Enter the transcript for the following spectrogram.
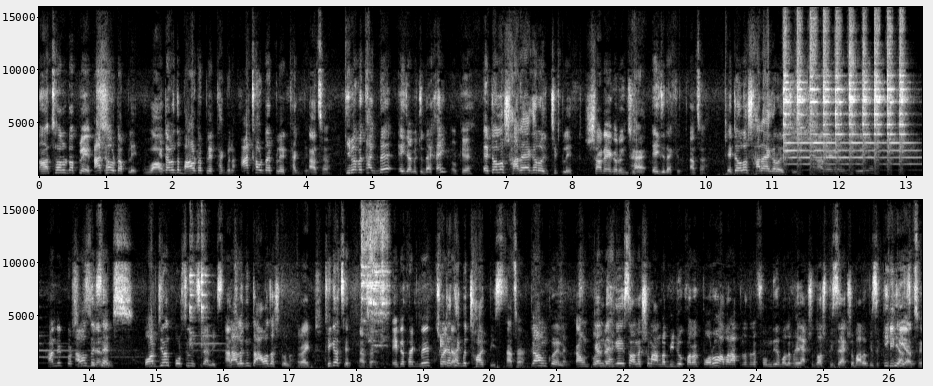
আঠারোটা প্লেট আঠারোটা প্লেট. এটার মধ্যে বারোটা প্লেট থাকবে না আঠারোটা প্লেট থাকবে। আচ্ছা। কীভাবে থাকবে? এই যে আমি একটু দেখাই। ওকে এটা হলো সাড়ে এগারো ইঞ্চি প্লেট সাড়ে এগারো ইঞ্চি। হ্যাঁ এই যে দেখেন। আচ্ছা। এটা হলো সাড়ে এগারো ইঞ্চি। সাড়ে এগারো ইঞ্চি হান্ড্রেড আওয়াজ দেখছেন পার্সেন্ট অরিজিনাল পোর্সেলিন সিরামিক্স আচ্ছা। তাহলে কিন্তু আওয়াজ আসতো না রাইট ঠিক আছে আচ্ছা এটা থাকবে এটা থাকবে ছয় পিস আচ্ছা। কাউন্ট করে নেন Count করে কেন দেখা গেছে অনেক সময় আমরা ভিডিও করার পরও আবার আপনাদের ফোন দিয়ে বলে ভাই একশো দশ পিসে একশো বারো পিসে কি কি আছে?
